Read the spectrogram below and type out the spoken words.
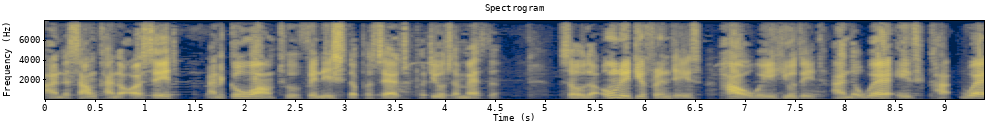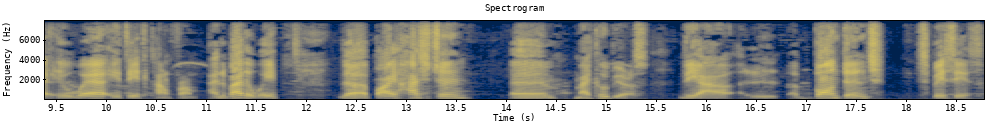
and some kind of acid and go on to finish the process to produce a method. So the only difference is how we use it and where it where where is it come from. And by the way, the biohydrogen um, microbials they are abundant species,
